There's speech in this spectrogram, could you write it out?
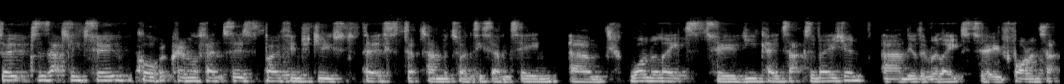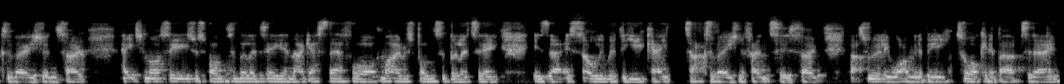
So there's actually two corporate criminal offences, both introduced 30 September 2017. Um, one relates to UK tax evasion, and the other relates to foreign tax evasion. So HMRC's responsibility, and I guess therefore my responsibility, is uh, is solely with the UK tax evasion offences. So that's really what I'm going to be talking about today.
